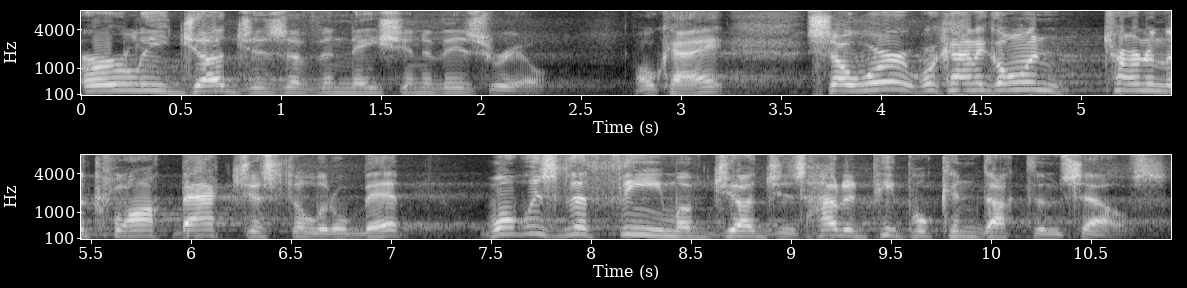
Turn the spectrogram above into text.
early judges of the nation of Israel. Okay? So we're, we're kind of going, turning the clock back just a little bit. What was the theme of Judges? How did people conduct themselves?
